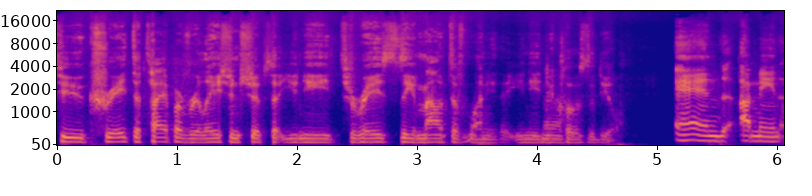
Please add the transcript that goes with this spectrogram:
to create the type of relationships that you need to raise the amount of money that you need yeah. to close the deal. And I mean,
